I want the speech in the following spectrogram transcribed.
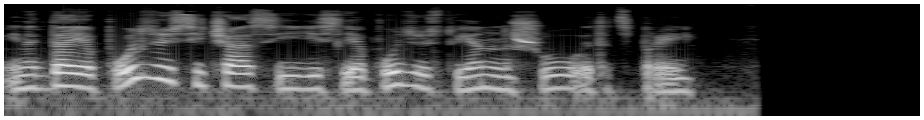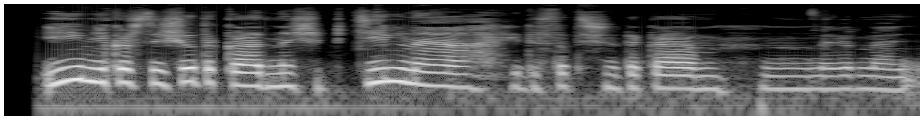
иногда я пользуюсь сейчас, и если я пользуюсь, то я наношу этот спрей. И мне кажется, еще такая одна щепетильная и достаточно такая, наверное,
